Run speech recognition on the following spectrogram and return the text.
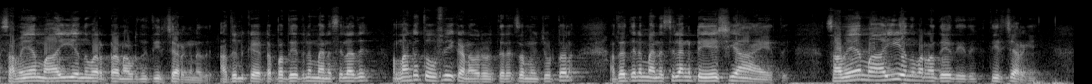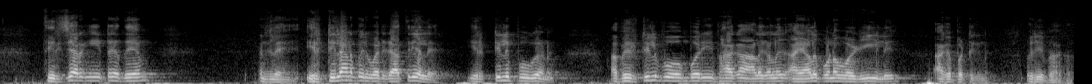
സമയമായി എന്ന് പറഞ്ഞിട്ടാണ് അവിടുന്ന് തിരിച്ചിറങ്ങുന്നത്. അത് കേട്ടപ്പോൾ അദ്ദേഹത്തിന് മനസ്സിലത് അള്ളാന്റെ തോഫീക്കാണ് ഓരോരുത്തരെ സംബന്ധിച്ചിടത്തോളം അദ്ദേഹത്തിന്റെ മനസ്സിൽ അങ്ങോട്ട് ഏഷ്യ ആയത്. സമയമായി എന്ന് പറഞ്ഞ അദ്ദേഹം ഇത് തിരിച്ചിറങ്ങി. തിരിച്ചിറങ്ങിയിട്ട് അദ്ദേഹം അല്ലേ ഇരുട്ടിലാണ് പരിപാടി. രാത്രിയല്ലേ? ഇരുട്ടിൽ പോവുകയാണ്. അപ്പോൾ ഇരുട്ടിൽ പോകുമ്പോൾ ഒരു വിഭാഗം ആളുകൾ അയാൾ പോണ വഴിയിൽ അകപ്പെട്ടിരിക്കുന്നു ഒരു വിഭാഗം.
